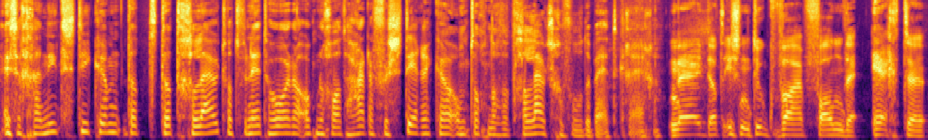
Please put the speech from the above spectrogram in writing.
En ze gaan niet stiekem dat, dat geluid wat we net hoorden ook nog wat harder versterken om toch nog dat geluidsgevoel erbij te krijgen. Nee, dat is natuurlijk waarvan de echte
